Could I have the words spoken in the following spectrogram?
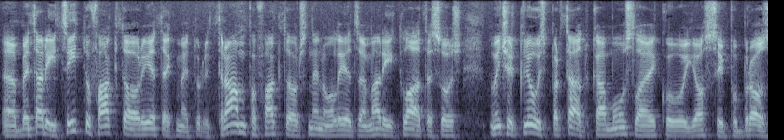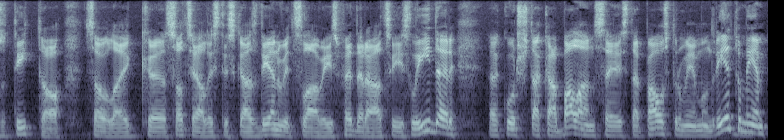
Eh, bet arī citu faktoru ietekmē. Tur ir Trumpa faktors, nenoliedzami arī klātesošs. Nu, viņš ir kļuvis par tādu kā mūsu laiku Josipu Brozu Tito, savulaik eh, Socialistiskās Dienvidslāvijas federācijas līderi, eh, kurš tā kā balansēja starp austrumiem un rietumiem,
